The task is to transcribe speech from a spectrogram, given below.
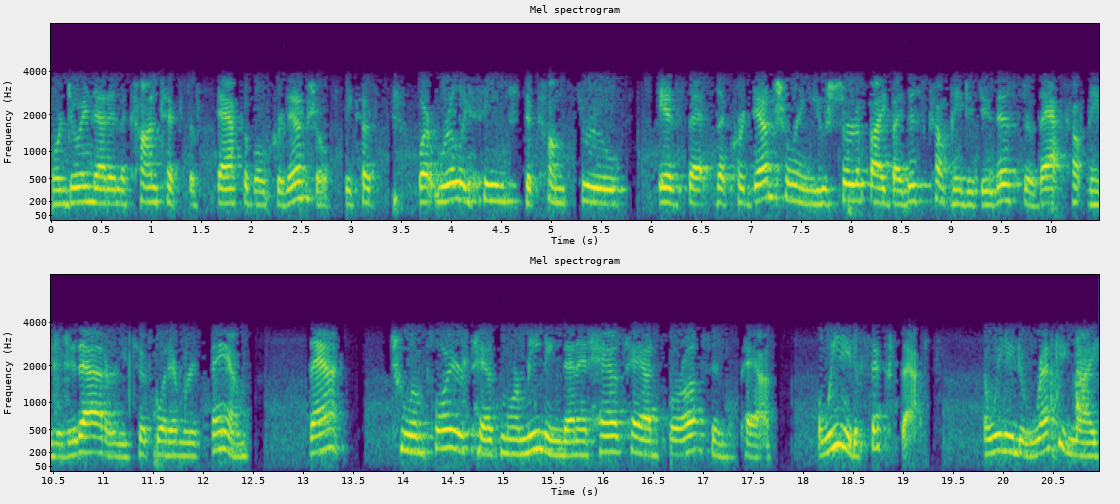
We're doing that in the context of stackable credentials because what really seems to come through is that the credentialing, you certified by this company to do this or that company to do that, or you took whatever exam, that to employers has more meaning than it has had for us in the past. We need to fix that. And we need to recognize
